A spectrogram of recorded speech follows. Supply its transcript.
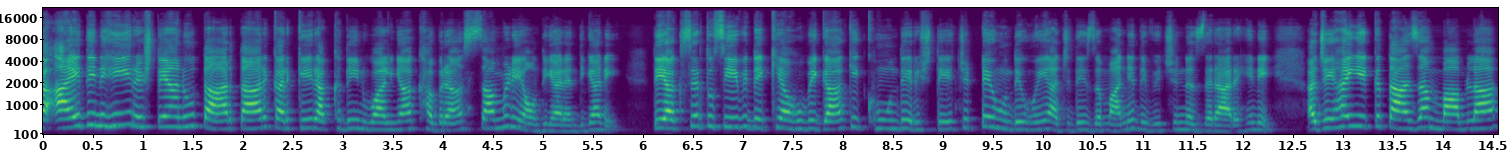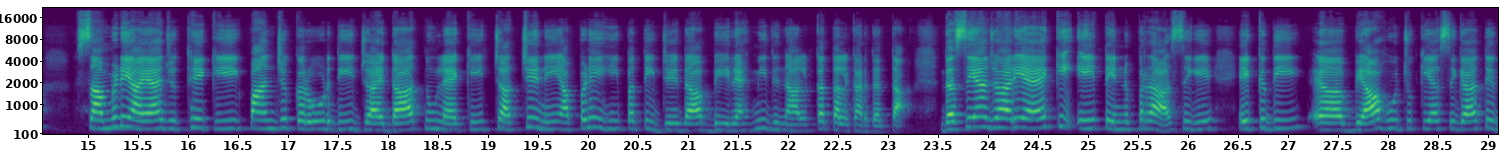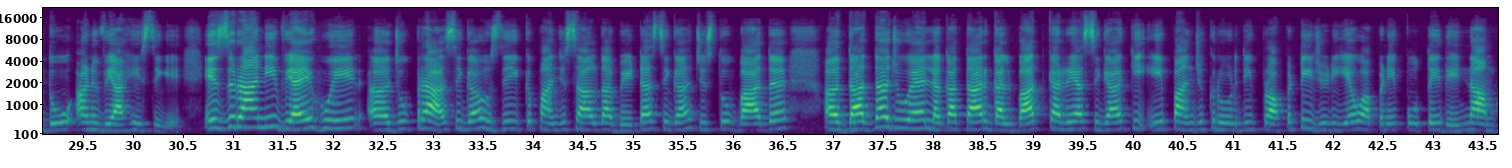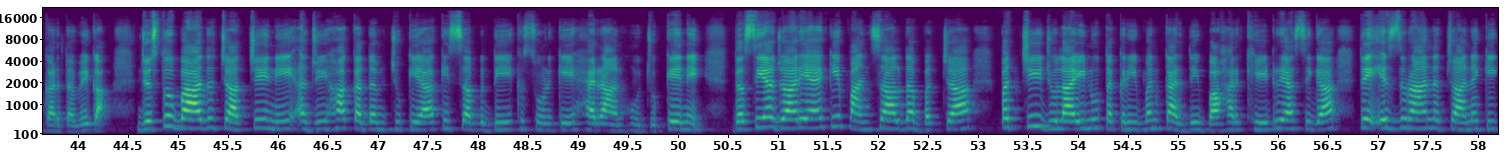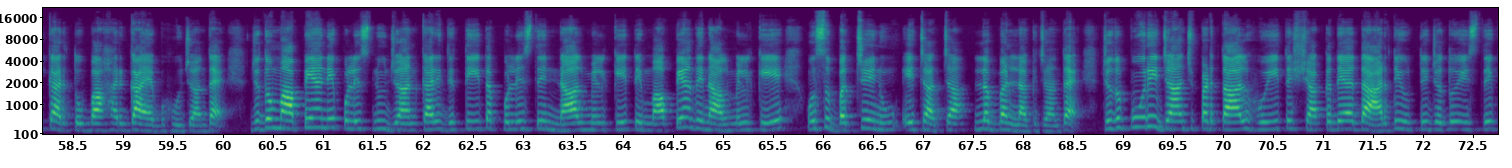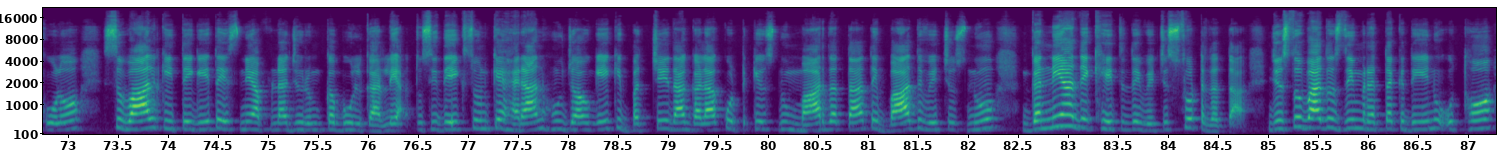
ਤਾਂ ਆਏ ਦਿਨ ਹੀ ਰਿਸ਼ਤਿਆਂ ਨੂੰ ਤਾਰ-ਤਾਰ ਕਰਕੇ ਰੱਖ ਦੇਣ ਵਾਲੀਆਂ ਖਬਰਾਂ ਸਾਹਮਣੇ ਆਉਂਦੀਆਂ ਰਹਿੰਦੀਆਂ ਨੇ। ਤੇ ਅਕਸਰ ਤੁਸੀਂ ਇਹ ਵੀ ਦੇਖਿਆ ਹੋਵੇਗਾ ਕਿ ਖੂਨ ਦੇ ਰਿਸ਼ਤੇ ਚਿੱਟੇ ਹੁੰਦੇ ਹੋਏ ਅੱਜ ਦੇ ਜ਼ਮਾਨੇ ਦੇ ਵਿੱਚ ਨਜ਼ਰ ਆ ਰਹੇ ਨੇ। ਅਜਿਹਾ ਹੀ ਇੱਕ ਤਾਜ਼ਾ ਮਾਮਲਾ ਸਾਹਮਣੇ ਆਇਆ ਜਿੱਥੇ ਕਿ 5 ਕਰੋੜ ਦੀ ਜਾਇਦਾਦ ਨੂੰ ਲੈ ਕੇ ਚਾਚੇ ਨੇ ਆਪਣੇ ਹੀ ਭਤੀਜੇ ਦਾ ਬੇਰਹਿਮੀ ਦੇ ਨਾਲ ਕਤਲ ਕਰ ਦਿੱਤਾ। ਦੱਸਿਆ ਜਾ ਰਿਹਾ ਹੈ ਕਿ ਇਹ ਤਿੰਨ ਭਰਾ ਸੀਗੇ ਇੱਕ ਦੀ ਵਿਆਹ ਹੋ ਚੁੱਕਿਆ ਸੀਗਾ ਤੇ ਦੋ ਅਣਵਿਆਹੇ ਸੀਗੇ। ਇਸ ਦੌਰਾਨ ਹੀ ਵਿਆਹੇ ਹੋਏ ਅਹ, ਜੋ ਭਰਾ ਸੀਗਾ ਉਸਦੇ ਇੱਕ 5 ਸਾਲ ਦਾ ਬੇਟਾ ਸੀਗਾ ਜਿਸ ਤੋਂ ਬਾਅਦ ਦਾਦਾ ਜੋ ਹੈ ਲਗਾਤਾਰ ਗੱਲਬਾਤ ਕਰ ਰਿਹਾ ਸੀਗਾ ਕਿ ਇਹ 5 ਕਰੋੜ ਦੀ ਪ੍ਰਾਪਰਟੀ ਜਿਹੜੀ ਹੈ ਉਹ ਆਪਣੇ ਪੋਤੇ ਦੇ ਨਾਮ ਕਰ ਦੇਵੇਗਾ। ਜਿਸ ਤੋਂ ਬਾਅਦ ਚਾਚੇ ਨੇ ਅਜਿਹਾ ਕਦਮ ਚੁੱਕਿਆ ਕਿ ਸਭ ਦੇਖ ਸੁਣ ਕੇ ਹੈਰਾਨ ਹੋ ਚੁੱਕੇ ਨੇ। ਦੱਸਿਆ ਜਾ ਰਿਹਾ ਹੈ ਕਿ 5 ਸਾਲ ਦਾ ਬੱਚਾ 25 ਜੁਲਾਈ ਨੂੰ ਤਕਰੀਬਨ ਘਰ ਦੇ ਬਾਹਰ ਖੇਡ ਰਿਹਾ ਸੀਗਾ ਤੇ ਇਸ ਦੌਰਾਨ ਅਚਾਨਕ ਹੀ ਘਰ ਤੋਂ ਬਾਹਰ ਗਾਇਬ ਹੋ ਜਾਂਦਾ ਹੈ। ਜਦੋਂ ਮਾਪਿਆਂ ਨੇ ਪੁਲਿਸ ਨੂੰ ਜਾਣਕਾਰੀ ਦਿੱਤੀ ਤਾਂ ਪੁਲਿਸ ਦੇ ਨਾਲ ਮਿਲ ਕੇ ਤੇ ਮਾਪਿਆਂ ਦੇ ਨਾਲ ਮਿਲ ਕੇ ਉਸ ਬੱਚੇ ਨੂੰ ਇਹ ਚਾਚਾ ਲੱਭਣ ਲੱਗ ਜਾਂਦਾ ਹੈ। ਜਦੋਂ ਪੂਰੀ ਜਾਂਚ ਪੜਤਾਲ ਹੋਈ ਤੇ ਸ਼ੱਕ ਦੇ ਆਧਾਰ ਦੇ ਉੱਤੇ ਜਦੋਂ ਇਸ ਦੇ ਕੋਲੋਂ ਸਵਾਲ ਕੀਤੇ ਗਏ ਤੇ ਇਸਨੇ ਆਪਣਾ ਜੁਰਮ ਕਬੂਲ ਕਰ ਲਿਆ। ਤੁਸੀਂ ਦੇਖ ਸੁਣ ਕੇ ਹੈਰਾਨ ਹੋ ਜਾਓਗੇ ਕਿ ਬੱਚੇ ਦਾ ਗਲਾ ਘੁੱਟ ਕੇ ਉਸ ਨੂੰ ਮਾਰ ਦਿੱਤਾ ਤੇ ਬਾਅਦ ਵਿੱਚ ਉਸ ਨੂੰ ਗੰਨਿਆਂ ਦੇ ਖੇਤ ਦੇ ਵਿੱਚ ਸੁੱਟ ਦਿੱਤਾ। ਜਿਸ ਤੋਂ ਬਾਅਦ ਉਸ ਦੀ ਮ੍ਰਿਤਕ ਦੇਹ ਨੂੰ ਉੱਥੋਂ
